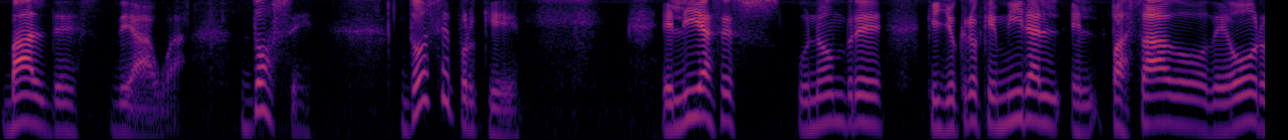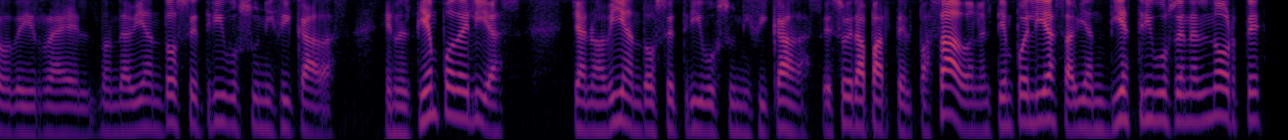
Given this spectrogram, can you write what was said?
baldes de agua. 12. 12 porque Elías es un hombre que yo creo que mira el, pasado de oro de Israel, donde habían doce tribus unificadas. En el tiempo de Elías ya no habían doce tribus unificadas, eso era parte del pasado. En el tiempo de Elías habían diez tribus en el norte,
